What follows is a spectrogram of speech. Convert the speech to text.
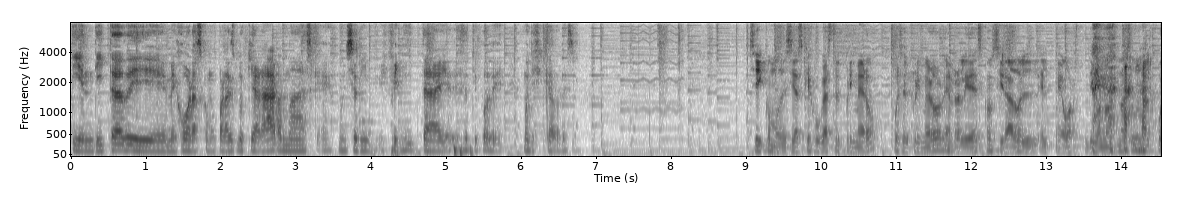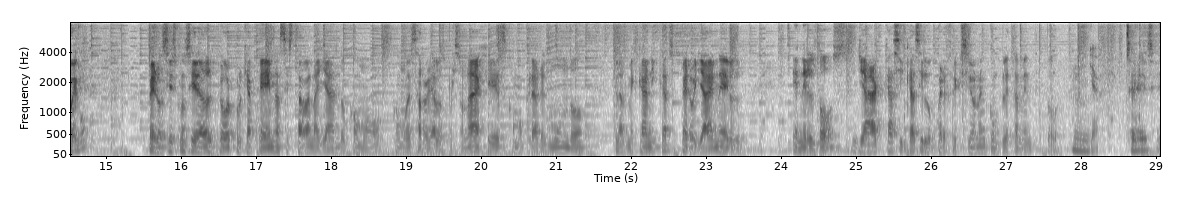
tiendita de mejoras, como para desbloquear armas, que munición infinita y ese tipo de modificadores. Sí, como decías que jugaste el primero, pues el primero en realidad es considerado el, peor. Digo, no, no, es un mal juego, pero sí es considerado el peor porque apenas estaban hallando cómo, cómo desarrollar los personajes, cómo crear el mundo, las mecánicas, pero ya en el, en el 2 ya casi casi lo perfeccionan completamente todo. Mm, ya. Sí, sí.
